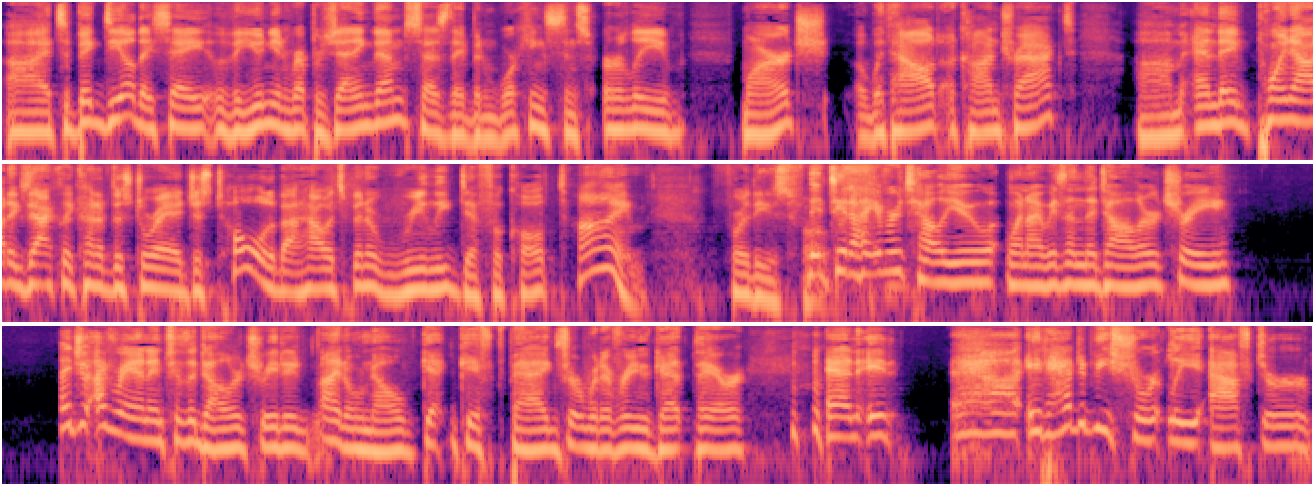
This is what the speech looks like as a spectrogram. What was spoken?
Uh, it's a big deal. They say the union representing them says they've been working since early March without a contract. Um, and they point out exactly kind of the story I just told about how it's been a really difficult time for these folks. Did I ever tell you when I was in the Dollar Tree? I, I ran into the Dollar Tree to I don't know get gift bags or whatever you get there, and it uh, it had to be shortly after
